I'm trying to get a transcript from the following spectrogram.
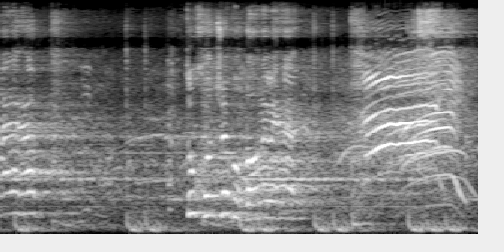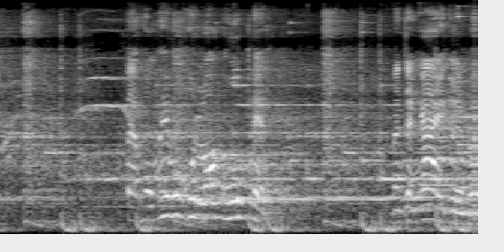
ท้ายแล้วครับ ทุกคนช่วยผมร้องได้ไหมฮะได้แต่ผมให้พวกคุณร้องฮุกเนี่ย มันจะง่ายเกินไป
